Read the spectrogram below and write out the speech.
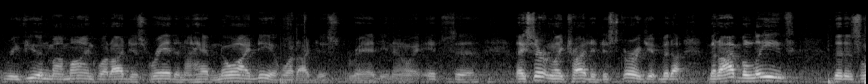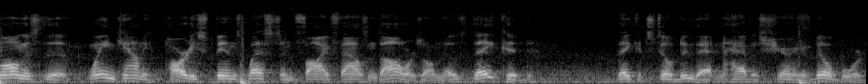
review in my mind what I just read, and I have no idea what I just read, you know. It's, uh, they certainly tried to discourage it, but I, but I believe that as long as the Wayne County party spends less than $5,000 on those, they could, they could still do that and have us sharing a billboard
